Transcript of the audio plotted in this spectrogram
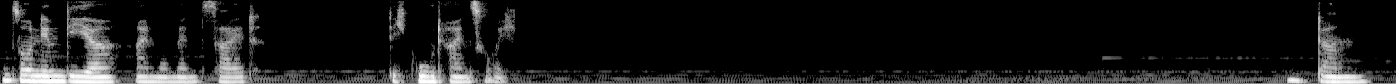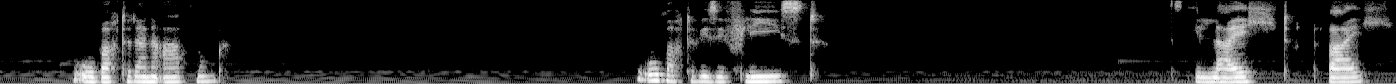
Und so nimm dir einen Moment Zeit, dich gut einzurichten. Dann beobachte deine Atmung. Beobachte, wie sie fließt. Ist die leicht und weich?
